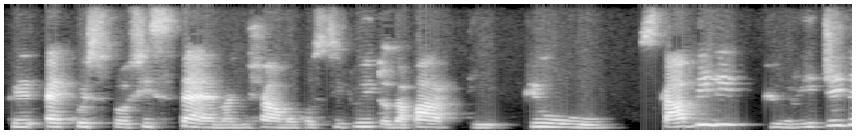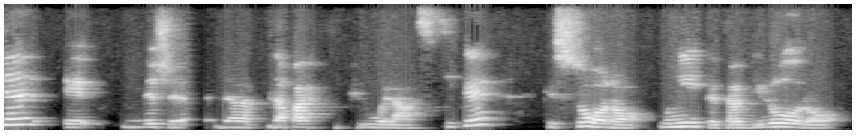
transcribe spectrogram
che è questo sistema, diciamo, costituito da parti più stabili, più rigide e invece da, da parti più elastiche, che sono unite tra di loro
